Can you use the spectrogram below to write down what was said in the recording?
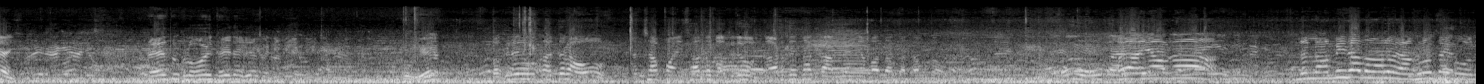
آج بکرے آؤ سات بکرے نلامی کا مال ہوا کھلوتا ہی بول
